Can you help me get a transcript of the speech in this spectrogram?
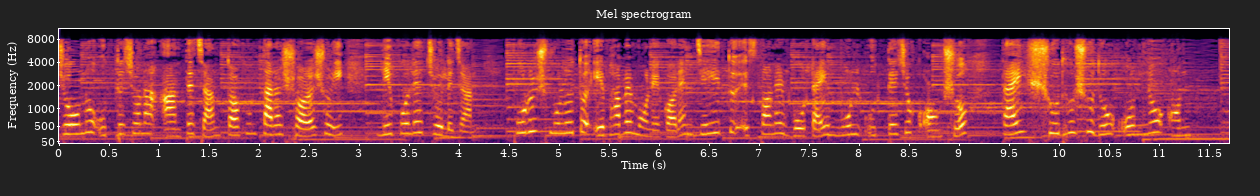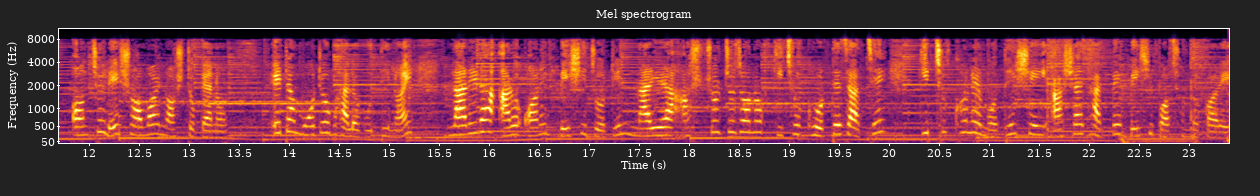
যৌন উত্তেজনা আনতে চান, তখন তারা সরাসরি নিপলে চলে যান। পুরুষ মূলত এভাবে মনে করেন, যেহেতু স্তনের বোটাই মূল উত্তেজক অংশ, তাই শুধু শুধু অন্য অঞ্চলে সময় নষ্ট কেন? এটা মোটেও ভালো বুদ্ধি নয়। নারীরা আরও অনেক বেশি জটিল। নারীরা আশ্চর্যজনক কিছু ঘটতে যাচ্ছে। কিছুক্ষণের মধ্যে সেই আশায় থাকতে বেশি পছন্দ করে।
